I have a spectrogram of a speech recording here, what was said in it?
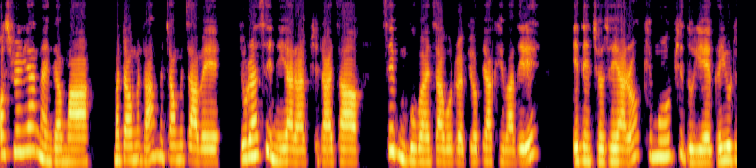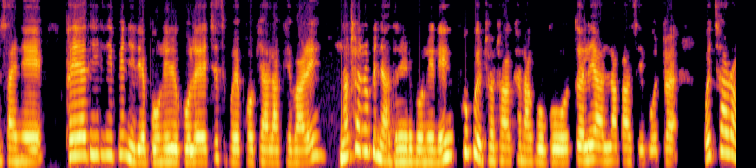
ဩစတြေးလျနိုင်ငံမှာမတောင်းမတမကြောက်မကြပဲလူရန်စီနေရတာဖြစ်တာကြောင့်စိတ်ပူပန်ကြဖို့အတွက်ပြောပြခဲ့ပါသေးတယ်။အေတင်ချိုဆေကတော့ခင်မိုးဖြစ်သူရဲ့ဂရုဒီဇိုင်းနဲ့ ဖယက်သီးလှိပစ်နေတဲ့ပုံလေးတွေကိုလည်းချစ်စပွဲဖော်ပြလာခဲ့ပါတယ်။နောက်ထပ်ပညာသတင်းတစ်ပုံလေးနဲ့ဖုတ်ဖွေထွက်ထားခန္ဓာကိုယ်ကိုတွယ်လျက်လှပစေဖို့အတွက်ဝိချရော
